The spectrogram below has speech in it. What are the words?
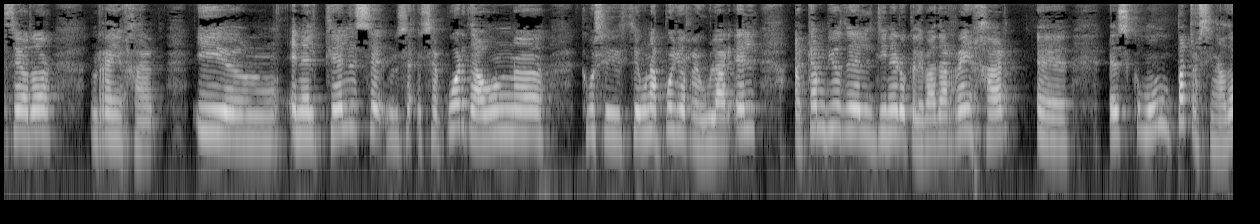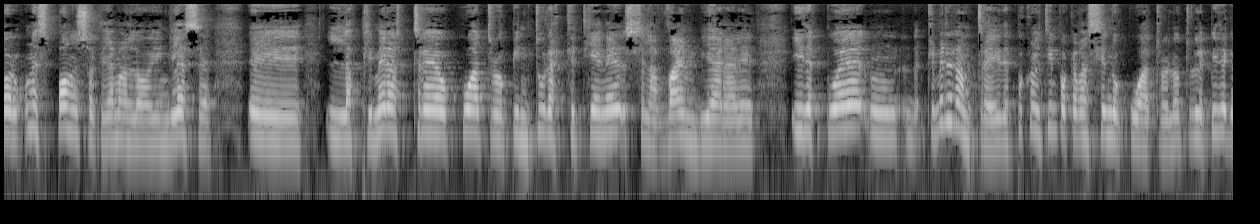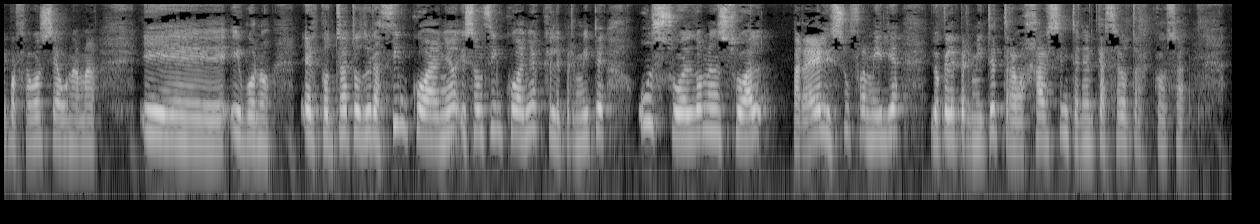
Theodor Reinhardt, y um, en el que él se, se, acuerda un, uh, ¿cómo se dice?, un apoyo regular. Él, a cambio del dinero que le va a dar Reinhardt, eh, es como un patrocinador, un sponsor que llaman los ingleses. Eh, las primeras tres o cuatro pinturas que tiene se las va a enviar a él. Y después, mm, primero eran tres y después con el tiempo acaban siendo cuatro. El otro le pide que por favor sea una más. Y, bueno, el contrato dura cinco años y son cinco años que le permite un sueldo mensual para él y su familia, lo que le permite trabajar sin tener que hacer otras cosas.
